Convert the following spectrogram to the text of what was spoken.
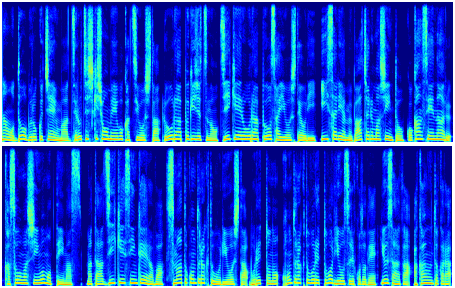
なお、同ブロックチェーンはゼロ知識証明を活用したロールアップ技術の GK ロールアップを採用しており、イーサリアムバーチャルマシンと互換性のある仮想マシンを持っています。また、GK シンクエラはスマートコントラクトを利用したウォレットのコントラクトウォレットを利用することで、ユーザーがアカウントから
